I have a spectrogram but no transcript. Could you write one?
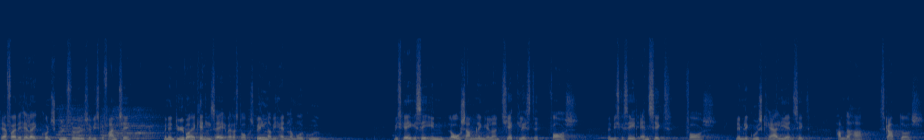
Derfor er det heller ikke kun skyldfølelse, vi skal frem til, men en dybere erkendelse af, hvad der står på spil, når vi handler mod Gud. Vi skal ikke se en lovsamling eller en tjekliste for os, men vi skal se et ansigt for os, nemlig Guds kærlige ansigt, ham der har skabt os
